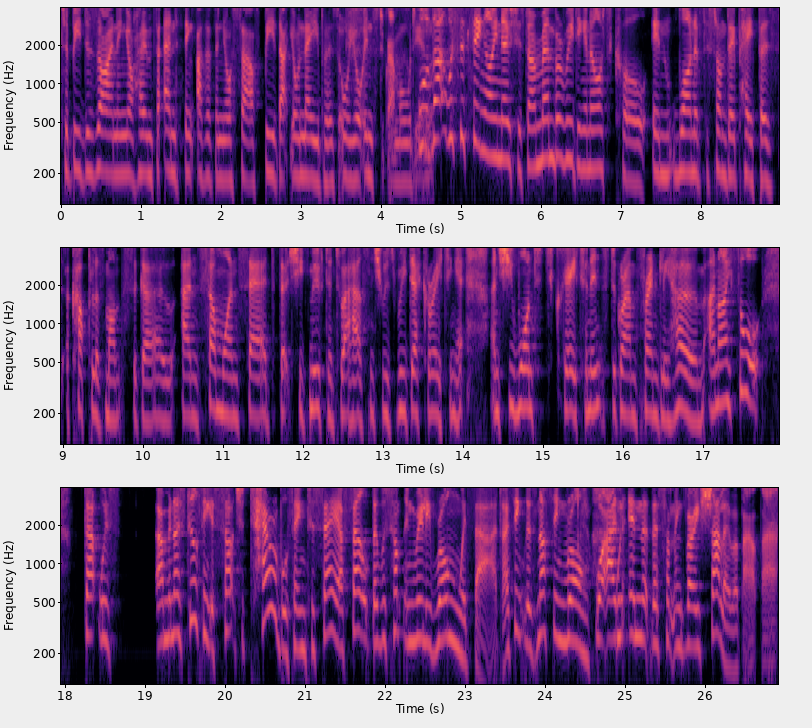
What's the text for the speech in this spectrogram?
to be designing your home for anything other than yourself, be that your neighbours or your Instagram audience. Well, that was the thing I noticed. I remember reading an article in one of the Sunday papers a couple of months ago, and someone said that she'd moved into a house and she was redecorating it and she wanted to create an Instagram friendly home. And I thought that was. I mean, I still think it's such a terrible thing to say. I felt there was something really wrong with that. I think there's nothing wrong. well, and in that there's something very shallow about that.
